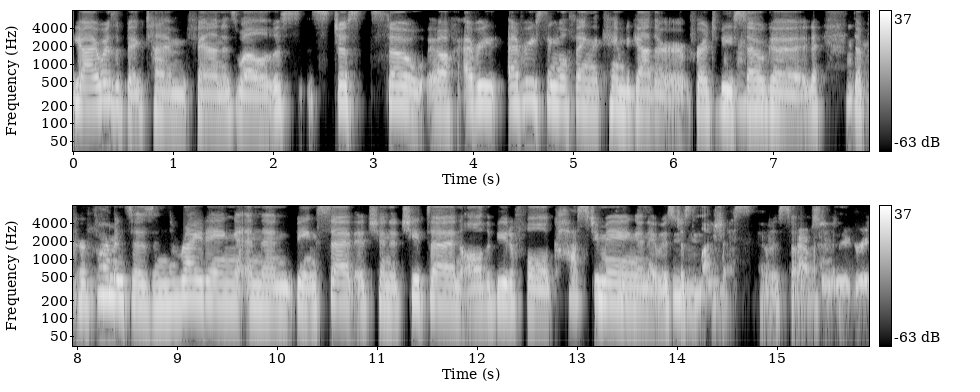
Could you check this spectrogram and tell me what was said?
Yeah, I was a big time fan as well. It was just so ugh, every every single thing that came together for it to be mm-hmm. so good. Mm-hmm. The performances and the writing, and then being set at Cinecittà and all the beautiful costuming, mm-hmm. and it was just mm-hmm. luscious. It was so absolutely agree.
